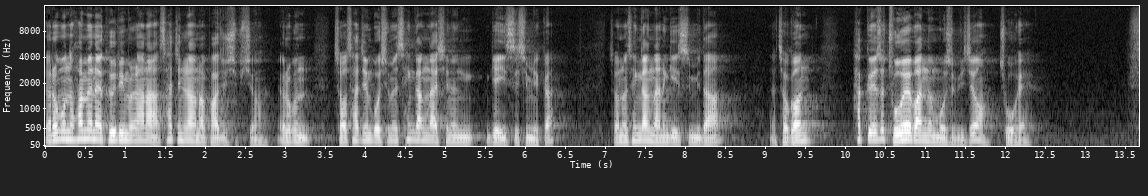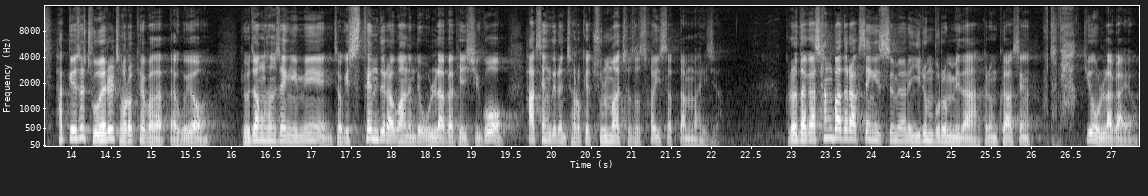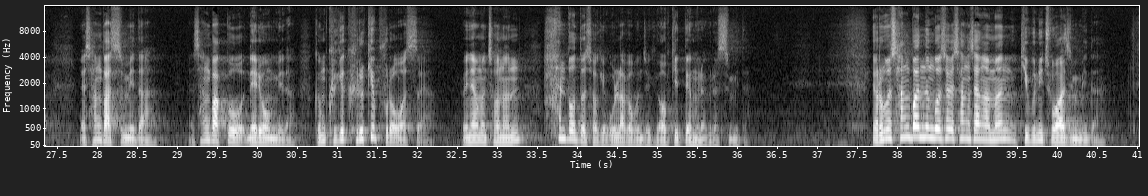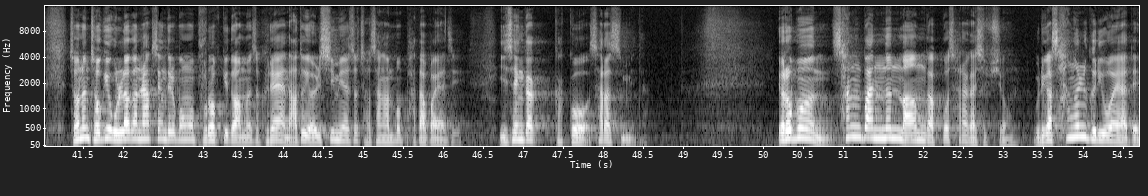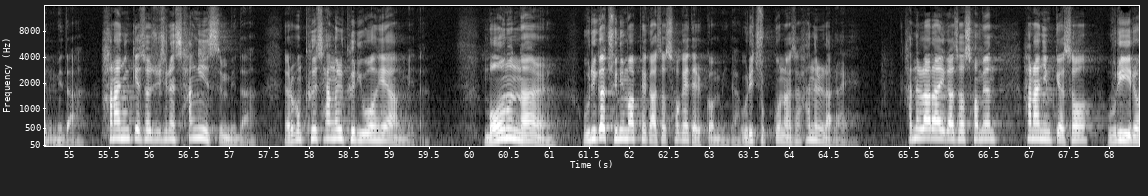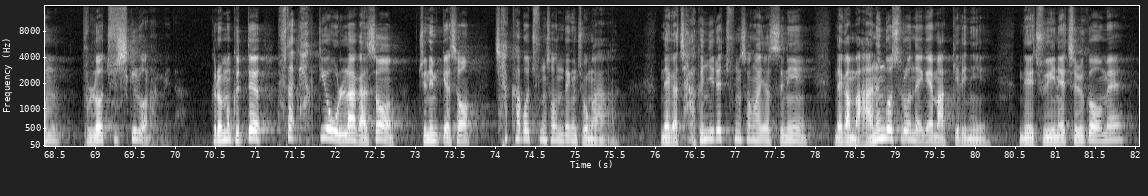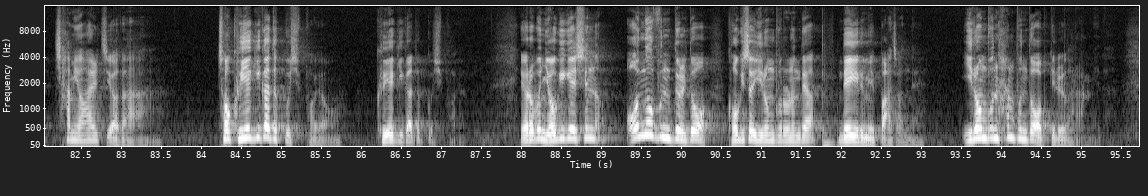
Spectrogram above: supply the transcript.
여러분 화면에 그림을 하나 사진을 하나 봐 주십시오. 여러분 저 사진 보시면 생각나시는 게 있으십니까? 저는 생각나는 게 있습니다. 저건 학교에서 조회받는 모습이죠. 조회. 학교에서 조회를 저렇게 받았다고요. 교장 선생님이 저기 스탠드라고 하는데 올라가 계시고 학생들은 저렇게 줄 맞춰서 서 있었단 말이죠. 그러다가 상 받을 학생이 있으면 이름 부릅니다. 그럼 그 학생은 후다닥 뛰어 올라가요. 예, 상 받습니다. 상 받고 내려옵니다. 그럼 그게 그렇게 부러웠어요. 왜냐하면 저는 한 번도 저기 올라가 본 적이 없기 때문에 그렇습니다. 여러분 상 받는 것을 상상하면 기분이 좋아집니다. 저는 저기 올라가는 학생들 보면 부럽기도 하면서 그래 나도 열심히 해서 저 상 한번 받아봐야지 이 생각 갖고 살았습니다. 여러분 상 받는 마음 갖고 살아가십시오. 우리가 상을 그리워해야 됩니다. 하나님께서 주시는 상이 있습니다. 여러분 그 상을 그리워해야 합니다. 먼 훗날 우리가 주님 앞에 가서 서게 될 겁니다. 우리 죽고 나서 하늘나라에 하늘나라에 가서 서면 하나님께서 우리 이름 불러 주시길 원합니다. 그러면 그때 후다닥 뛰어 올라가서 주님께서 착하고 충성된 종아, 내가 작은 일에 충성하였으니 내가 많은 것으로 내게 맡기리니 내 주인의 즐거움에 참여할지어다. 저 그 얘기가 듣고 싶어요. 그 얘기가 듣고 싶어요. 여러분 여기 계신 어느 분들도 거기서 이름 부르는데 내 이름이 빠졌네. 이런 분 한 분도 없기를 바랍니다.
